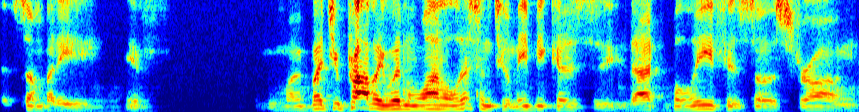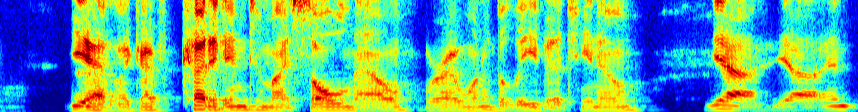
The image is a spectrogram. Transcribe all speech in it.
if somebody if but you probably wouldn't want to listen to me because that belief is so strong. Yeah, Uh, like I've cut it into my soul now where I want to believe it, you know? yeah, yeah, and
